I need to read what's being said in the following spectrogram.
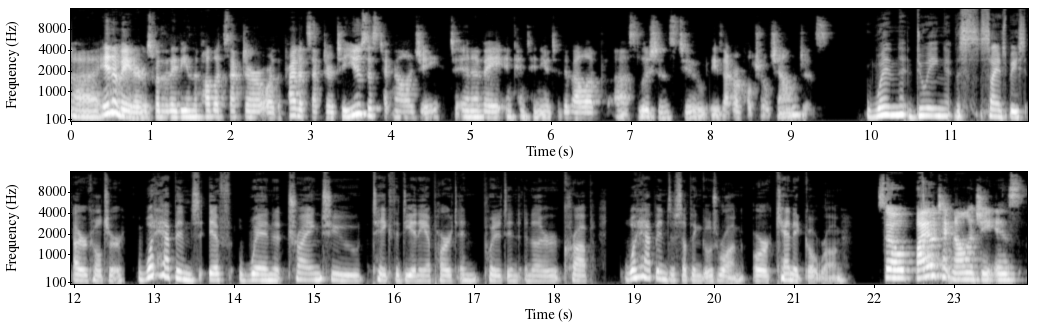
uh, innovators, whether they be in the public sector or the private sector, to use this technology to innovate and continue to develop uh, solutions to these agricultural challenges. When doing the science based agriculture, what happens if, when trying to take the DNA apart and put it in another crop, what happens if something goes wrong or can it go wrong? So, biotechnology is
